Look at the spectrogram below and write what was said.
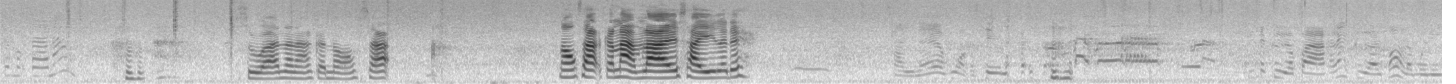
เก็บหมักตานะสวนนะนะกับน้องสะ น้องสะกระหน่ำลายใส่แล้วเด้ ใส่แล้วหัวกระเทแล้วนี่จะเกลือปลาอะไรเกลื อบ่ละมื้อนี้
